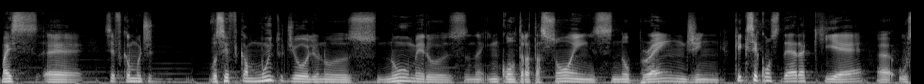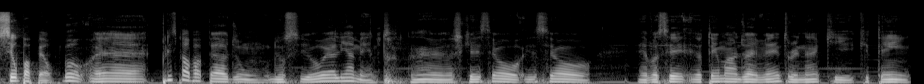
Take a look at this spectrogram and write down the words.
mas é, você fica muito você fica muito de olho nos números, né, em contratações, no branding. O que, que você considera que é uh, o seu papel? Bom, é, o principal papel de um, de um CEO é alinhamento. Né? Acho que esse é o. Esse é o é você, eu tenho uma joint venture né, que, que tem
